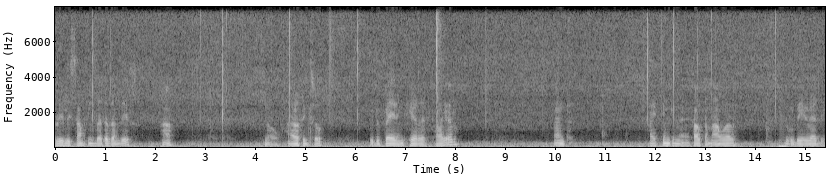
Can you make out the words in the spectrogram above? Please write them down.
really something better than this, huh? No, I don't think so. We're preparing here a fire, and I think in a half an hour it will be ready.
